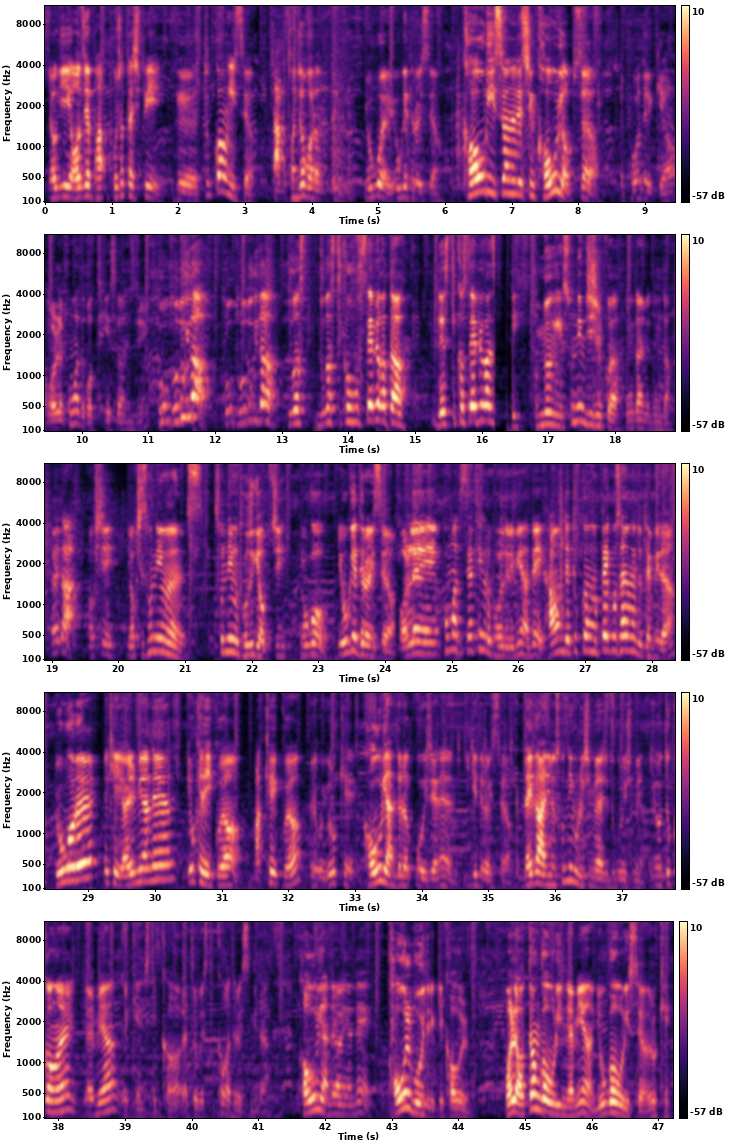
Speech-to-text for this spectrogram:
여기 어제 봐- 보셨다시피 그 뚜껑이 있어요. 자 아까 던져버렸는데 요거예요. 요게 들어있어요. 거울이 있었는데 지금 거울이 없어요. 제가 보여드릴게요. 원래 포마드가 어떻게 있었는지. 도, 도둑이다. 도, 도둑이다. 누가 누가 스티커 후 세배갔다. 내 스티커 세배간 분명히 손님 지실 거야. 농담이야 농담. 됐다. 역시 역시 손님은 손님은 도둑이 없지. 요거 요게 들어있어요. 원래 포마드 세팅으로 보여드리면 네 가운데 뚜껑은 빼고 사용해도 됩니다. 요거를 이렇게 열면은 이렇게 돼 있고요. 막혀 있고요. 그리고 이렇게 거울이 안 들었고 이제는 이게 들어있어요. 내가 아니면 손님을 의심해야지 누구를 의심해. 이 뚜껑을 열면 이렇게 스티커 레트로비 스티커가 들어있습니다. 거울이 안 들어있는데 거울 보여드릴게요. 거울. 원래 어떤 거울이 있냐면 요 거울 있어요. 이렇게.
